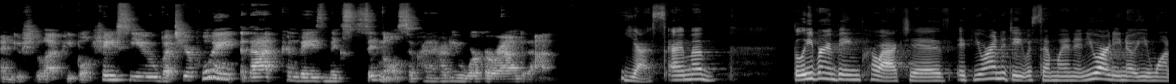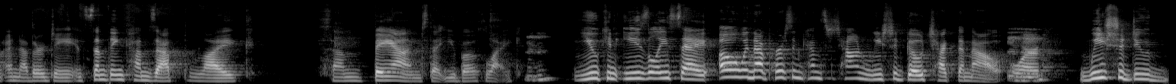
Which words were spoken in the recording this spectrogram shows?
and you should let people chase you. But to your point, that conveys mixed signals. So, kind of how do you work around that? Yes, I'm a believer in being proactive. If you're on a date with someone and you already know you want another date and something comes up like some band that you both like, mm-hmm you can easily say, oh, when that person comes to town, we should go check them out. Mm-hmm. Or we should do,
